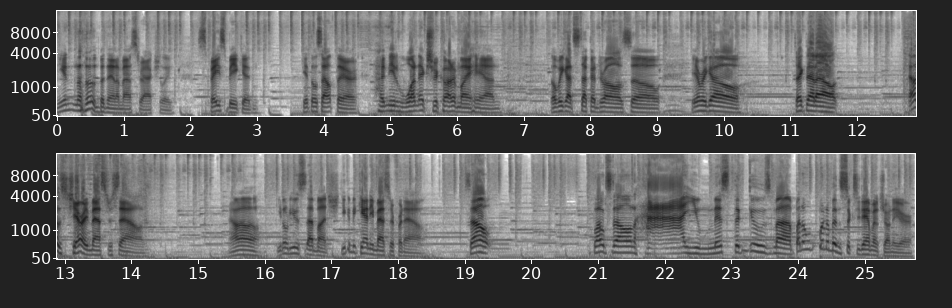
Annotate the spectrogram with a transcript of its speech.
Need another Banana Master, actually. Space Beacon. Get those out there. I need one extra card in my hand. But we got stuck on draws, so here we go. Check that out. That was Cherry Master sound. I don't know. You don't use that much. You can be Candy Master for now. So, Floatstone, ha! You missed the Guzma, but it would have been 60 damage on here.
